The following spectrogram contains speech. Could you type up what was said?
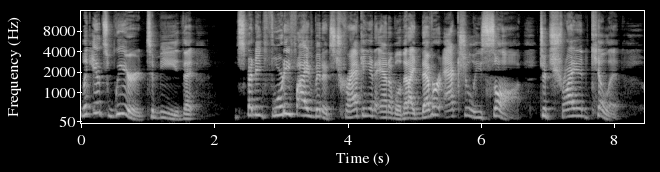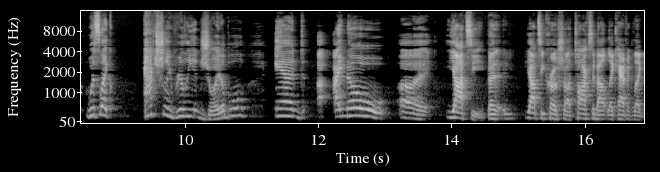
Like it's weird to me that spending 45 minutes tracking an animal that I never actually saw to try and kill it was like actually really enjoyable. And I know uh Yahtzee, but Yahtzee Croshaw talks about like having like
